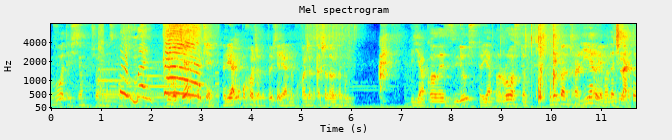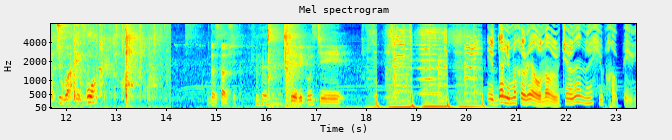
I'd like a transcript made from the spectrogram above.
Вот и все, что у нас. Ну вообще, вообще, реально похоже на тучі, реально похоже на те, що должно бути. Я коли злюсь, то я просто неконтролюємо починаю танцювати вок. Доставщик. Перекус чи... І далі Михайло новий червоний хіп-хопів.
